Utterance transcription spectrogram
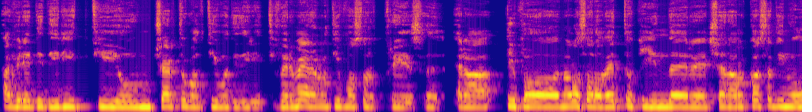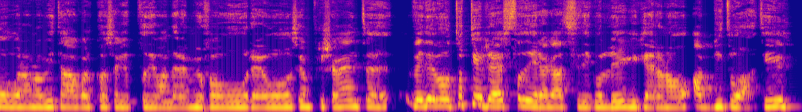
avere dei diritti o un certo qual tipo di diritti. Per me erano tipo sorprese. Era tipo, non lo so, l'ovetto Kinder, c'era qualcosa di nuovo, una novità, qualcosa che poteva andare a mio favore o semplicemente vedevo tutto il resto dei ragazzi, dei colleghi che erano abituati.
